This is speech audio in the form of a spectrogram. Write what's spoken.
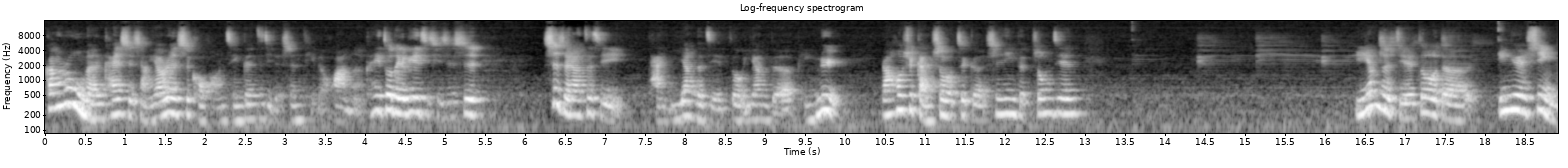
刚入门开始想要认识口黄琴跟自己的身体的话呢，可以做的一个练习其实是试着让自己弹一样的节奏，一样的频率。然后去感受这个声音的中间，一样的节奏的音乐性，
